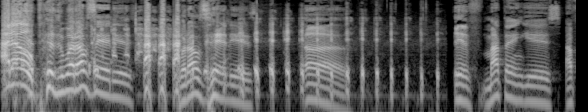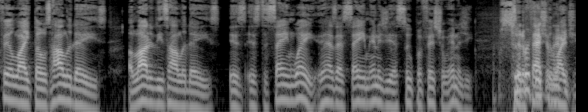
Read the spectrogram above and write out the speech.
I know. what I'm saying is, what I'm saying is, uh, if my thing is, I feel like those holidays, a lot of these holidays is is the same way. It has that same energy, that superficial energy. To the fact Superficial that, like, energy.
